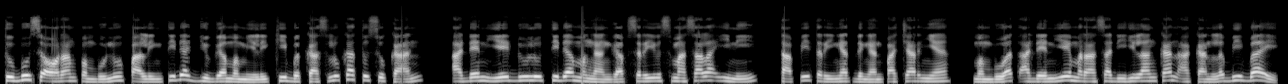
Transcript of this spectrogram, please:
tubuh seorang pembunuh paling tidak juga memiliki bekas luka tusukan, Aden Ye dulu tidak menganggap serius masalah ini, tapi teringat dengan pacarnya, membuat Aden Ye merasa dihilangkan akan lebih baik.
